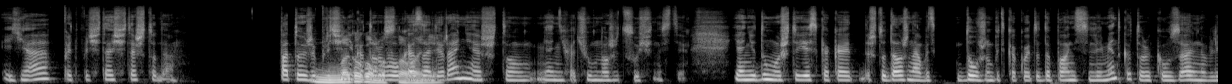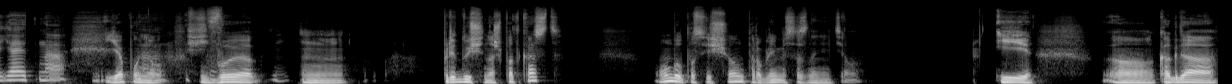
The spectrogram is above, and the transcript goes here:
Я предпочитаю считать, что да. по той же причине, которую вы указали ранее, что я не хочу умножить сущности. Я не думаю, что есть какая-то, что должна быть, должен быть какой-то дополнительный элемент, который каузально влияет на. Я понял. А, в предыдущий наш подкаст он был посвящен проблеме сознания тела. И э, когда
